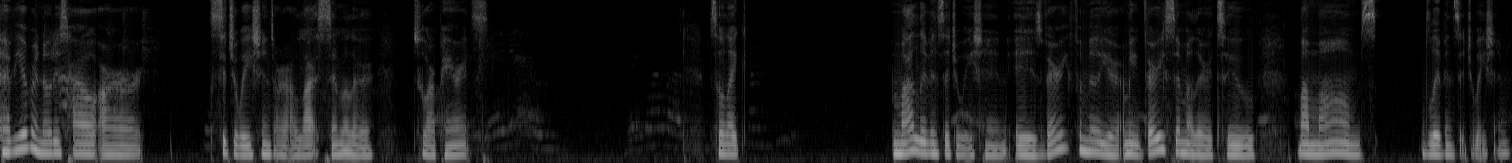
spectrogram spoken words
have you ever noticed how our situations are a lot similar to our parents. So, like, my living situation is very familiar, I mean, very similar to my mom's living situation.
